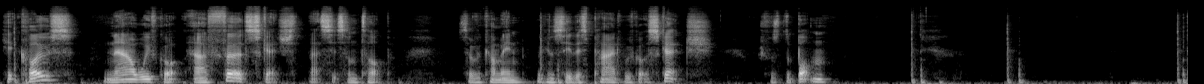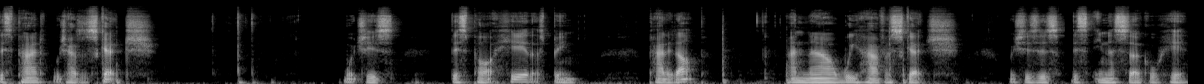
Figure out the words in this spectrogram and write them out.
Hit close now we've got our third sketch that sits on top. So we come in, we can see this pad, we've got a sketch, which was the bottom. This pad, which has a sketch, which is this part here that's been padded up. And now we have a sketch, which is this, this inner circle here.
